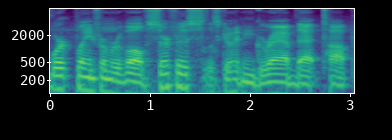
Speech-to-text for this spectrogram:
work plane from revolve surface. Let's go ahead and grab that top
